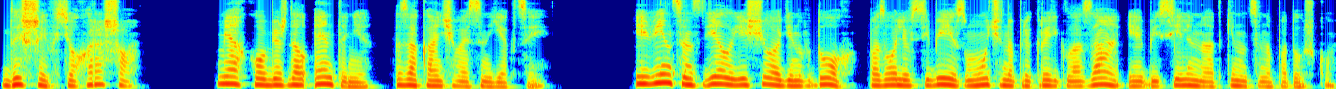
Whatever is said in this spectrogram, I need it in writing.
дыши, все хорошо», — мягко убеждал Энтони, заканчивая с инъекцией. И Винсент сделал еще один вдох, позволив себе измученно прикрыть глаза и обессиленно откинуться на подушку.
